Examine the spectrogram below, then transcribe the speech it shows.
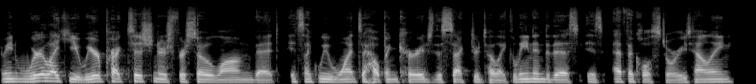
I mean, we're like you. We're practitioners for so long that it's like we want to help encourage the sector to like lean into this is ethical storytelling.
